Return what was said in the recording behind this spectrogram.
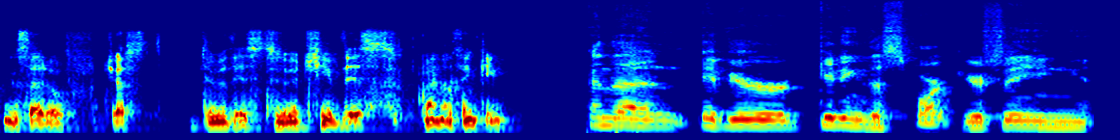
instead of just do this to achieve this kind of thinking. And then if you're getting this spark, you're seeing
